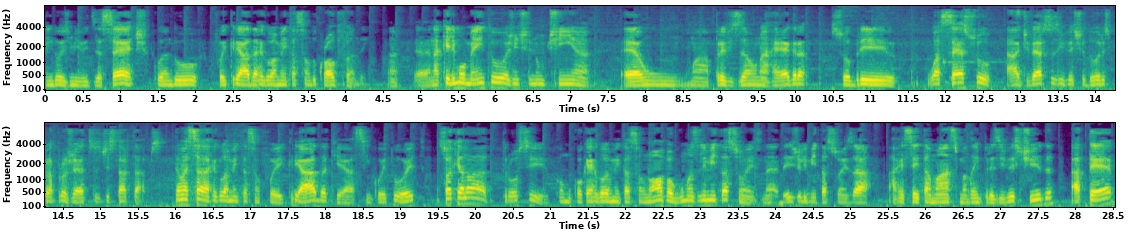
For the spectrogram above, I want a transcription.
em 2017, quando foi criada a regulamentação do crowdfunding. Né? É, naquele momento a gente não tinha é, um, uma previsão na regra sobre o acesso a diversos investidores para projetos de startups. Então essa regulamentação foi criada, que é a 588, só que ela trouxe, como qualquer regulamentação nova, algumas limitações, né? desde limitações à, à receita máxima da empresa investida, até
